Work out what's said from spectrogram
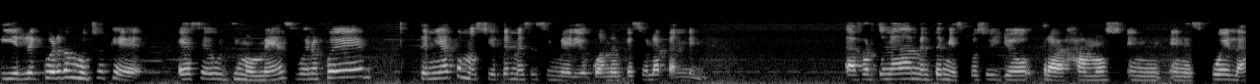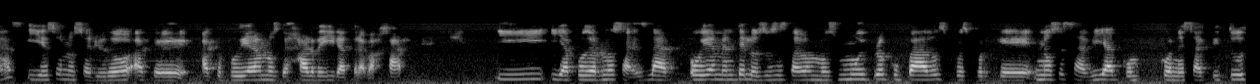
y recuerdo mucho que ese último mes, bueno, fue tenía como siete meses y medio cuando empezó la pandemia. Afortunadamente mi esposo y yo trabajamos en, en escuelas y eso nos ayudó a que, a que pudiéramos dejar de ir a trabajar y, y, a podernos aislar. Obviamente los dos estábamos muy preocupados pues porque no se sabía con, con exactitud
